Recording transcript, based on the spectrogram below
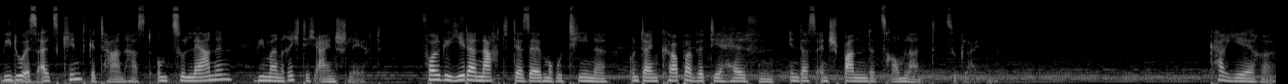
wie du es als Kind getan hast, um zu lernen, wie man richtig einschläft. Folge jeder Nacht derselben Routine und dein Körper wird dir helfen, in das entspannende Traumland zu gleiten. Karriere.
